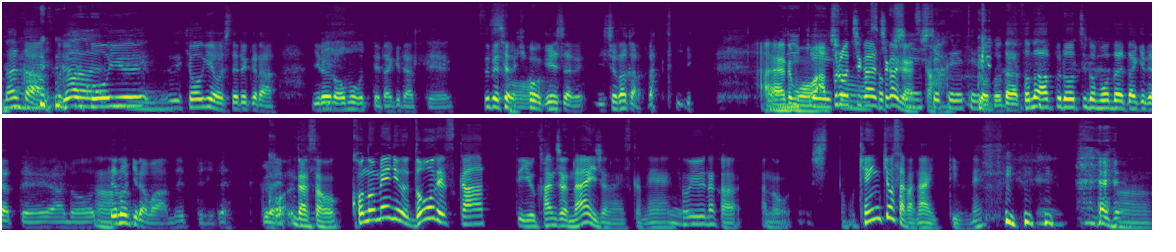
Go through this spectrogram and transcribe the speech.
なんかそれはこういう表現をしてるからいろいろ思うってだけであって全ての表現者が一緒だからなっていう。あでもアプローチが違うじゃないですか。そうそうだからそのアプローチの問題だけであってあのうん。手のひらはねっていうね。だからさこのメニューどうですかっていう感じじゃないじゃないですかね、うん。そういうなんかあのし謙虚さがないっていうね、うん。うん、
